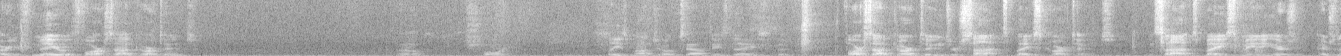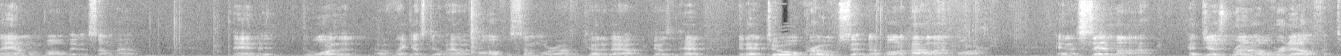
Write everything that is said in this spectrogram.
Are you familiar with Far Side cartoons? Oh, boy. Leaves my jokes out these days, but Far Side cartoons are science-based cartoons. And science-based meaning there's, there's an animal involved in it somehow. And it, the one that, I think I still have in my office somewhere, I cut it out because it had, it had two old crows sitting up on a highline wire. And a semi had just run over an elephant.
